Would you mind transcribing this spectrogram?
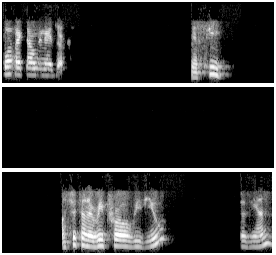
pour le cloud manager. Merci. Ensuite, on a Repro Review. Josiane?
